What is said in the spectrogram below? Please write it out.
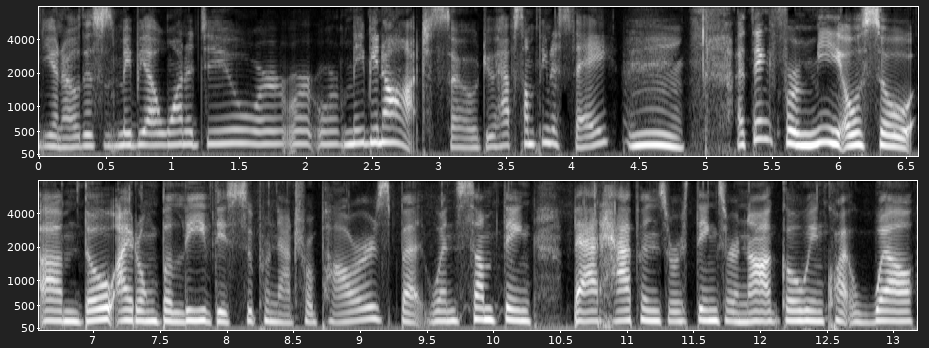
you know, this is maybe I want to do or, or, or, maybe not. So, do you have something to say? Mm, I think for me, also, um, though I don't believe these supernatural powers, but when something bad happens or things are not going quite well,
